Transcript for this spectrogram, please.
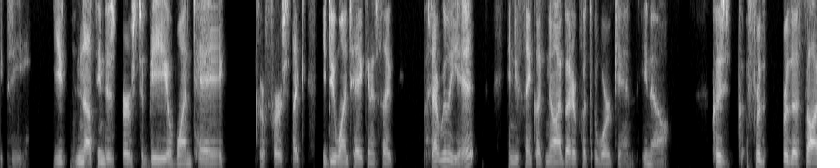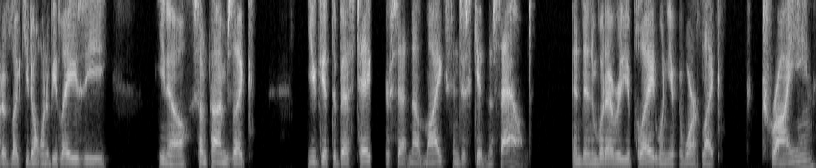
easy. You Mm-hmm. nothing deserves to be a one take or first like you do one take and it's like, is that really it? And you think like, no, I better put the work in, you know, because for the, for the thought of like you don't want to be lazy, you know. Sometimes like you get the best take, you're setting up mics and just getting the sound, and then whatever you played when you weren't like trying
